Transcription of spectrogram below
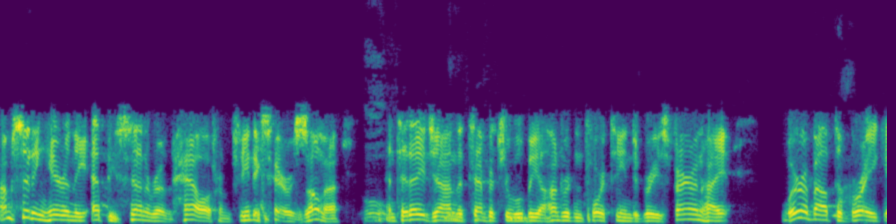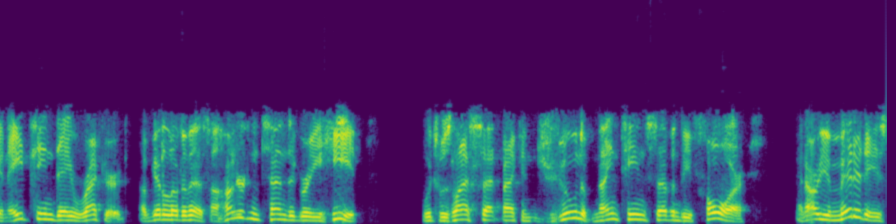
I'm sitting here in the epicenter of hell from Phoenix, Arizona. And today, John, the temperature will be 114 degrees Fahrenheit. We're about to break an 18 day record of, get a load of this, 110 degree heat, which was last set back in June of 1974. And our humidity is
